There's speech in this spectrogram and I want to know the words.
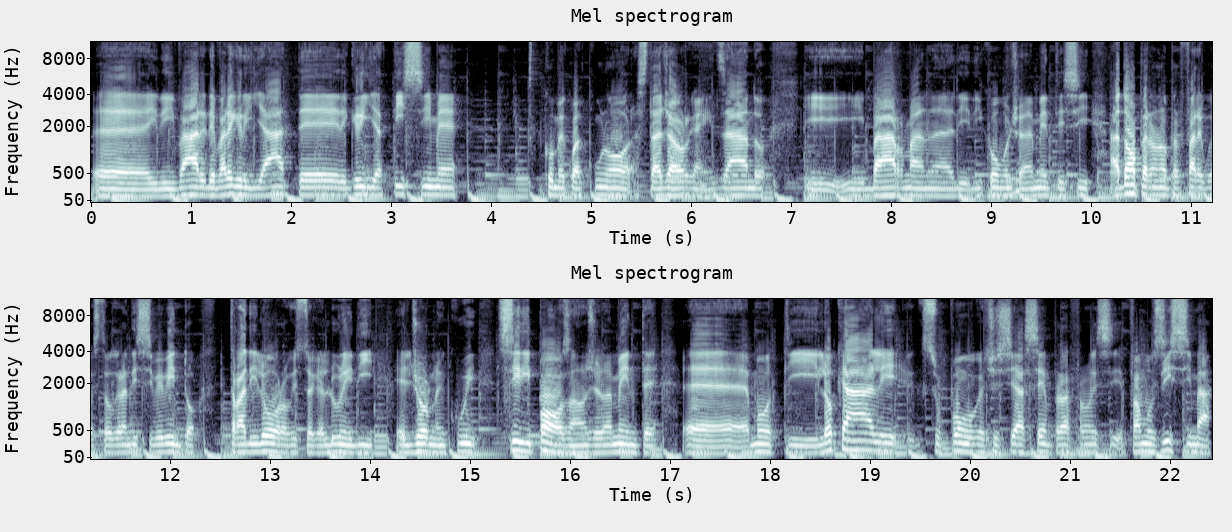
eh, vari, le varie grigliate, le grigliatissime, come qualcuno sta già organizzando i, i barman di, di, Como generalmente si adoperano per fare questo grandissimo evento tra di loro, visto che lunedì è il giorno in cui si riposano generalmente eh, molti locali. Suppongo che ci sia sempre la famosi, famosissima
